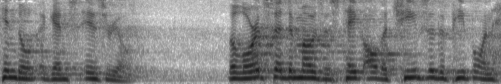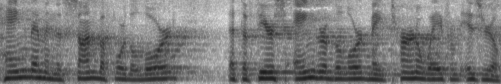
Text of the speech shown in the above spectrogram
kindled against Israel. The Lord said to Moses, Take all the chiefs of the people and hang them in the sun before the Lord, that the fierce anger of the Lord may turn away from Israel.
